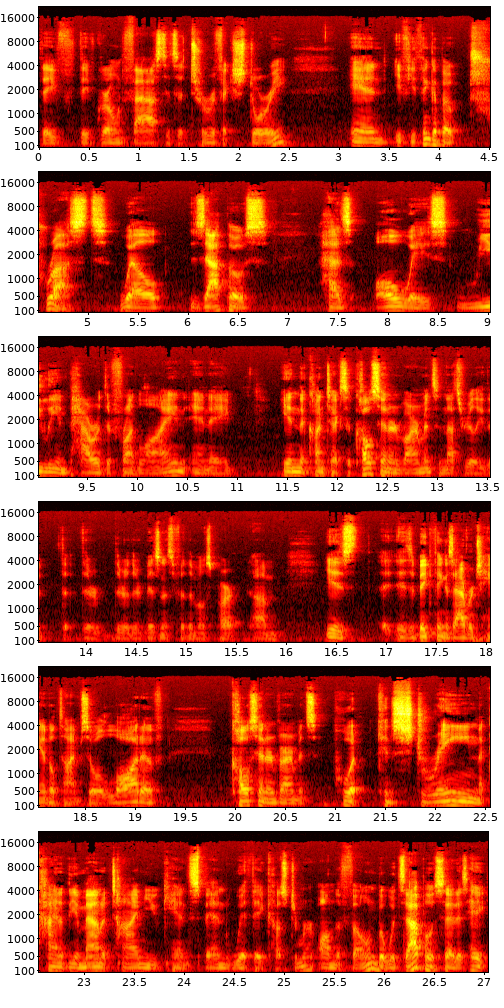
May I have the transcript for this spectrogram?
they've they've grown fast. It's a terrific story. And if you think about trust, well, Zappos has always really empowered the front line in a in the context of call center environments, and that's really the, the, their, their their business for the most part. Um, is is a big thing is average handle time. So a lot of call center environments put constrain the kind of the amount of time you can spend with a customer on the phone. But what Zappos said is, hey,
